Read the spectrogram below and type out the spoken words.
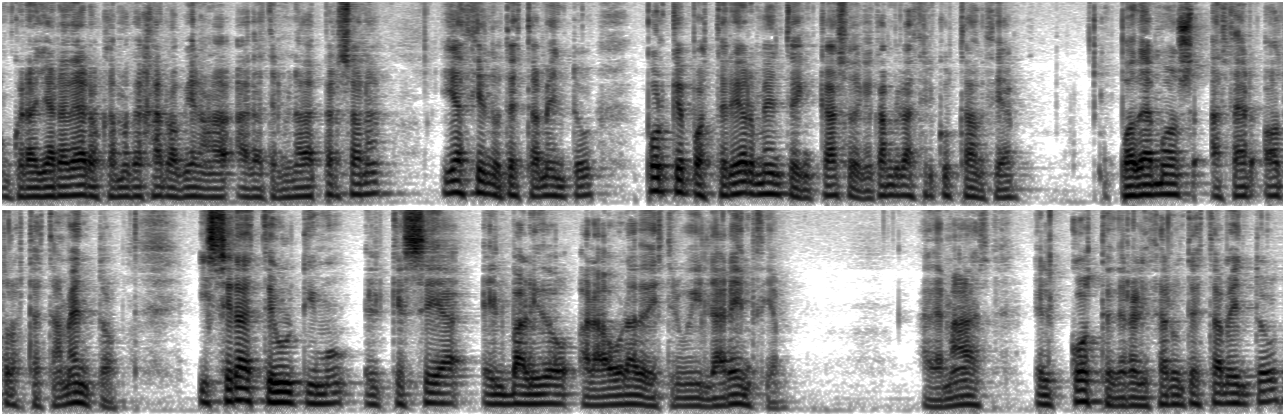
aunque no haya herederos, que vamos a dejarlos bien a, a determinadas personas, y haciendo testamento, porque posteriormente, en caso de que cambie las circunstancias, podemos hacer otros testamentos. Y será este último el que sea el válido a la hora de distribuir la herencia. Además, el coste de realizar un testamento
